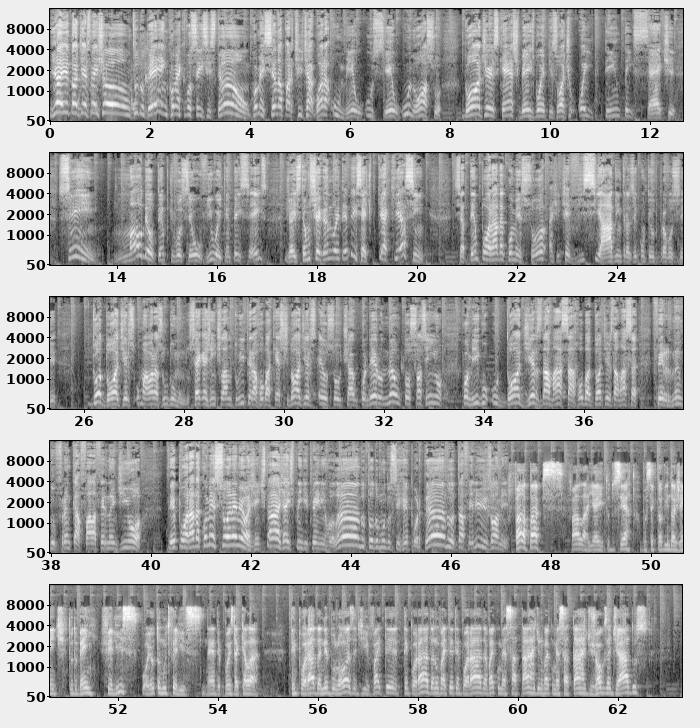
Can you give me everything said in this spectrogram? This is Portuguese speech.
E aí, Dodgers Nation, tudo bem? Como é que vocês estão? Começando a partir de agora o meu, o seu, o nosso Dodgers Cast Baseball episódio 87. Sim, mal deu tempo de você ouvir o 86, já estamos chegando no 87, porque aqui é assim. Se a temporada começou, a gente é viciado em trazer conteúdo para você do Dodgers, o maior azul do mundo. Segue a gente lá no Twitter, CastDodgers. Eu sou o Thiago Cordeiro, não tô sozinho. Comigo, o Dodgers da Massa, arroba Dodgers da Massa, Fernando Franca. Fala, Fernandinho. Temporada começou, né, meu? A gente tá já Spring Training rolando, todo mundo se reportando. Tá feliz, homem? Fala, Paps! Fala, e aí, tudo certo? Você que tá ouvindo a gente, tudo bem? Feliz? Pô, eu tô muito feliz, né? Depois daquela temporada nebulosa de vai ter temporada, não vai ter temporada, vai começar tarde, não vai começar tarde, jogos adiados,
